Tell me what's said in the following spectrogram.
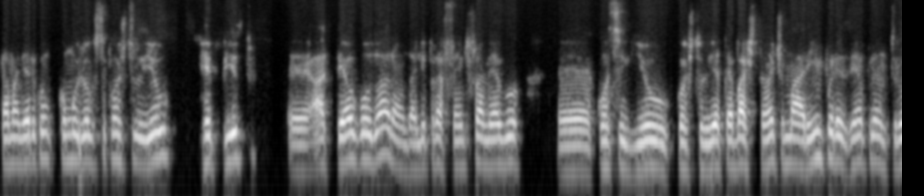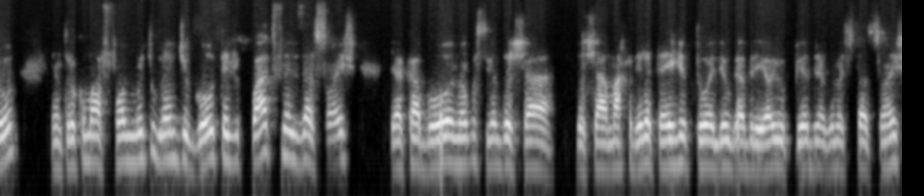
da maneira como, como o jogo se construiu, repito, é, até o gol do Arão. Dali para frente, o Flamengo é, conseguiu construir até bastante. O Marinho, por exemplo, entrou, entrou com uma fome muito grande de gol, teve quatro finalizações e acabou não conseguindo deixar, deixar a marca dele, até irritou ali o Gabriel e o Pedro em algumas situações,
